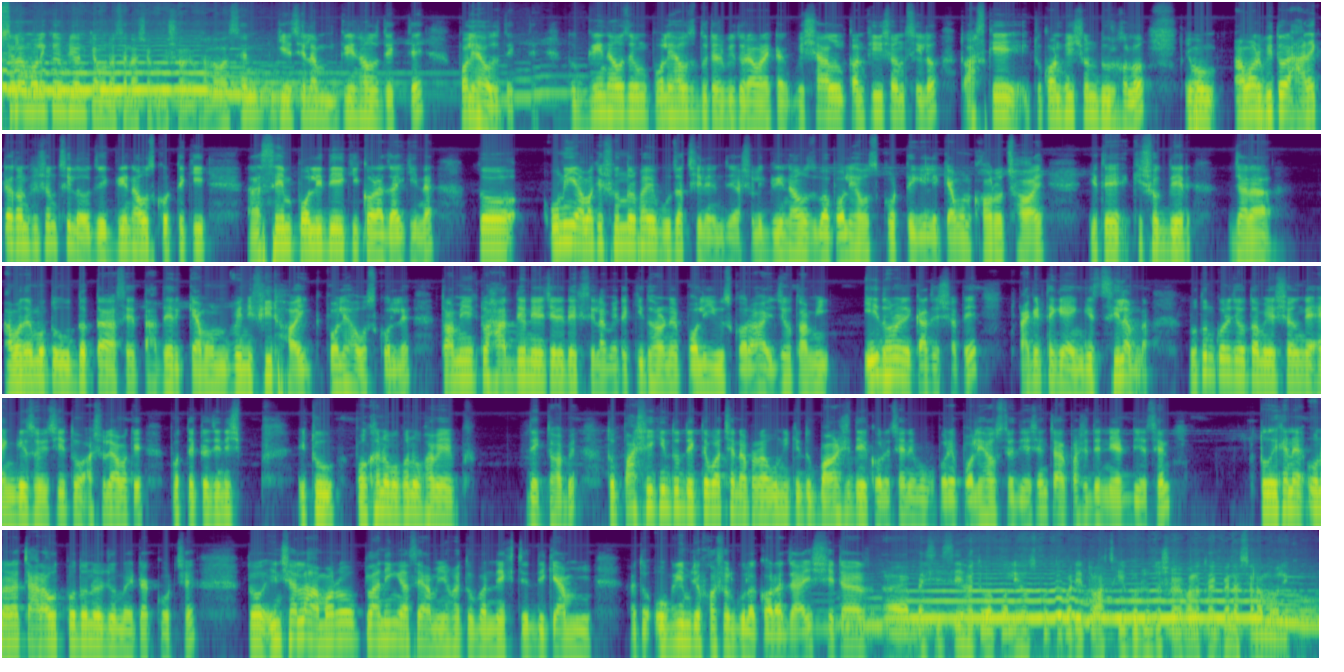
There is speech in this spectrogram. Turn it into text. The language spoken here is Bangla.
আসসালামু আলাইকুম এভরিওয়ান, কেমন আছেন? আশা করি সবাই ভালো আছেন। গিয়েছিলাম গ্রিন হাউস দেখতে পলি হাউস দেখতে। তো গ্রিন হাউস এবং পলি হাউস দুটার ভিতরে আমার একটা বিশাল কনফিউশন ছিল। তো আজকে একটু কনফিউশন দূর হলো এবং আমার ভিতর আরেকটা কনফিউশন ছিল যে গ্রিন হাউস করতে কি সেম পলি দিয়ে কি করা যায় কিনা। তো উনি আমাকে সুন্দরভাবে বোঝাচ্ছিলেন যে আসলে গ্রিন হাউস বা পলি হাউস করতে গেলে কেমন খরচ হয়। এতে কৃষকদের যারা আমাদের মতো উদ্যোক্তা আছে, তাদের কেমন বেনিফিট হয় পলি হাউস করলে? তো আমি একটু হাত দিয়ে নেড়ে চেড়ে দেখছিলাম এটা কি ধরনের পলি ইউজ করা হয়, যেহেতু আমি এই ধরনের কাজের সাথে আগের থেকে এঙ্গেজ ছিলাম না। নতুন করে যেহেতু আমি এর সঙ্গে এঙ্গেজ হয়েছি, তো আসলে আমাকে প্রত্যেকটা জিনিস একটু পঙ্খানুপুঙ্খানু ভাবে দেখতে হবে। তো পাশেই কিন্তু দেখতে পাচ্ছেন আপনারা, উনি কিন্তু বাঁশ দিয়ে করেছেন এবং উপরে পলি হাউসটা দিয়েছেন, চারপাশে দিয়ে নেট দিয়েছেন তো এখানে ওনারা চারা উৎপাদনের জন্য এটা করছে। তো ইনশাল্লাহ আমারও প্ল্যানিং আছে, আমি হয়তো বা নেক্সটের দিকে আমি হয়তো অগ্রিম যে ফসলগুলো করা যায়, সেটার বেসিসে হয়তো বা পলিহাউস করতে পারি। তো আজকে পর্যন্ত সবাই ভালো থাকবেন, আসসালামু আলাইকুম।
